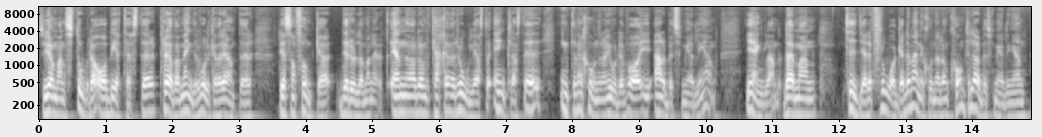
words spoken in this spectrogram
så gör man stora A B-tester, prövar mängder av olika varianter det som funkar, det rullar man ut. En av de kanske roligaste och enklaste interventionerna de gjorde var i Arbetsförmedlingen i England. Där man tidigare frågade människor när de kom till Arbetsförmedlingen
